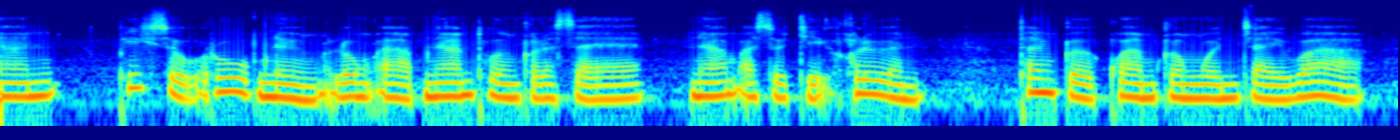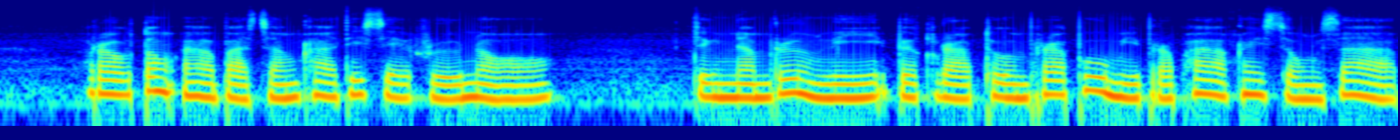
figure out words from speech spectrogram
นั้น ภิกษุรูปหนึ่งลงอาบน้ำทวนกระแส น้ำอสุจิเคลื่อน ท่านเกิดความกังวลใจว่า เราต้องอาบัตสังฆาทิเศษหรือหนอ จึงนำเรื่องนี้ไปกราบทูลพระผู้มีพระภาคให้ทรงทราบพ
